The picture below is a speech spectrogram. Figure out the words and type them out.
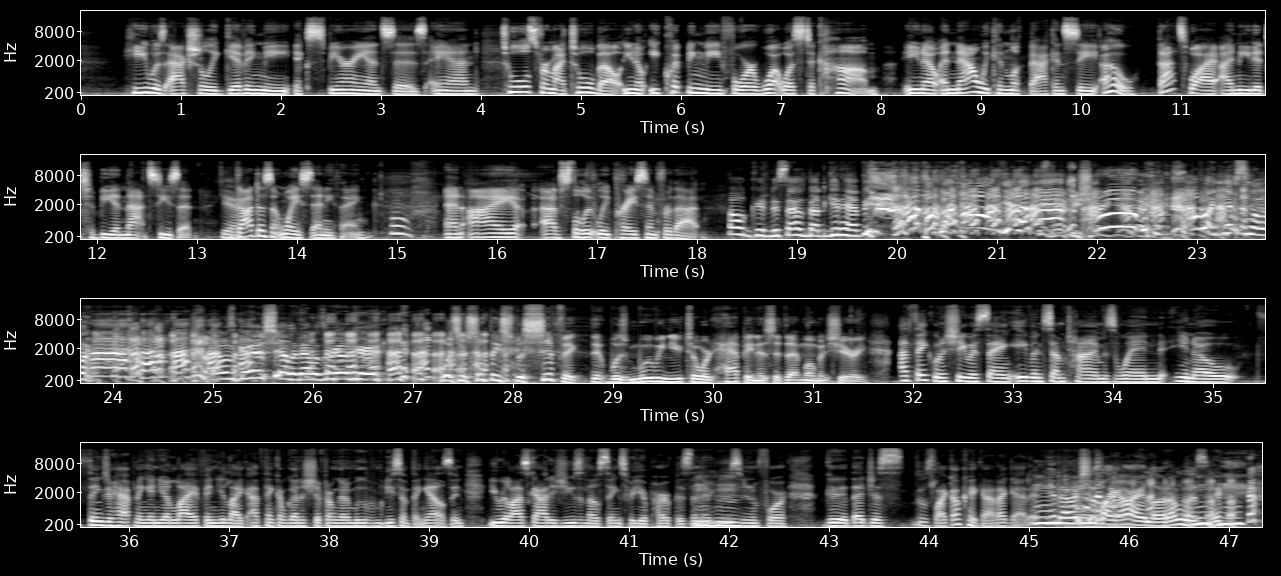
He was actually giving me experiences and tools for my tool belt, you know, equipping me for what was to come, you know, and now we can look back and see, oh, that's why I needed to be in that season. Yeah. God doesn't waste anything. And I absolutely praise him for that. oh, goodness. I was about to get happy. Happy, Sherry. Get happy. I'm like, yes, Lord. that was good, Shelley. That was real good. Was there something specific that was moving you toward happiness at that moment, Sherry? I think when she was saying, even sometimes when, you know, things are happening in your life and you're like, I think I'm going to shift, I'm going to move and do something else. And you realize God is using those things for your purpose and they're mm-hmm. using them for good. That just was like, okay, God, I got it. You know, it's just like, all right, Lord, I'm mm-hmm. listening.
